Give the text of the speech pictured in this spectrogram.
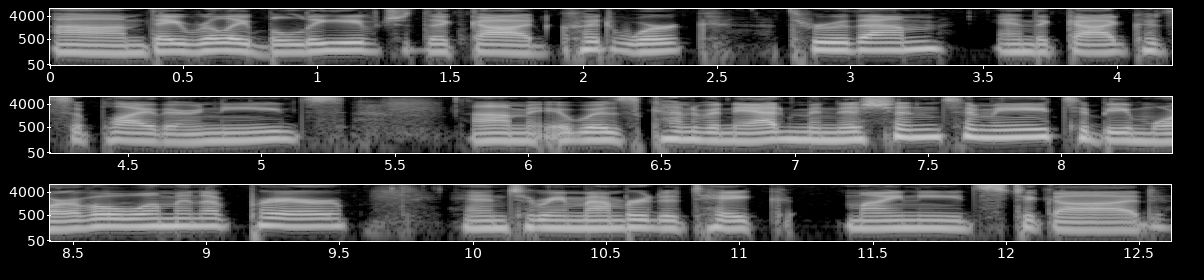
Um, they really believed that God could work through them and that God could supply their needs. Um, it was kind of an admonition to me to be more of a woman of prayer and to remember to take my needs to God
